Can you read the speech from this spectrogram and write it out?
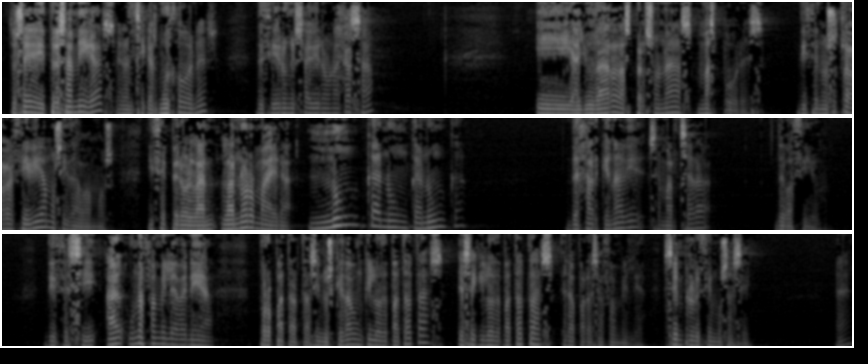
Entonces, tres amigas, eran chicas muy jóvenes, decidieron irse a vivir a una casa y ayudar a las personas más pobres. Dice, nosotros recibíamos y dábamos. Dice, pero la norma era nunca, nunca, nunca dejar que nadie se marchara de vacío. Dice, si una familia venía por patatas y nos quedaba un kilo de patatas, ese kilo de patatas era para esa familia. Siempre lo hicimos así. ¿eh?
